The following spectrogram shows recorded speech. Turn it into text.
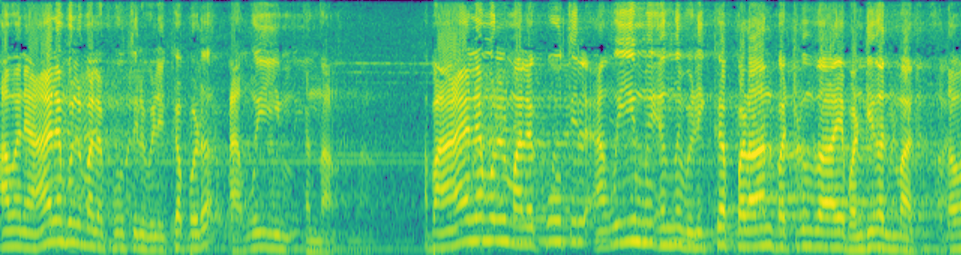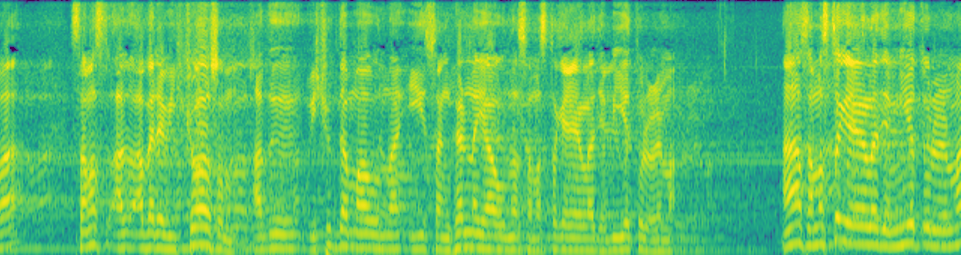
അവൻ ആലമുൽ മലക്കൂത്തിൽ വിളിക്കപ്പെടുക അവയും എന്നാണ്. അപ്പം ആലമുൽ മലക്കൂത്തിൽ അവയും എന്ന് വിളിക്കപ്പെടാൻ പറ്റുന്നതായ പണ്ഡിതന്മാർ അഥവാ സമസ്ത അവരെ വിശ്വാസം അത് വിശുദ്ധമാവുന്ന ഈ സംഘടനയാവുന്ന സമസ്ത കേരള ജമീയത്തുലമ ആ സമസ്ത കേരള ജമീയത്തുലമ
